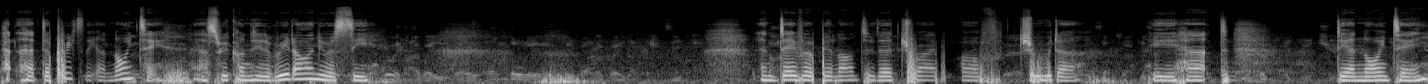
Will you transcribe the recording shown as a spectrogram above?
had the priestly anointing. As we continue to read on, you will see. And David belonged to the tribe of Judah. He had the anointing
